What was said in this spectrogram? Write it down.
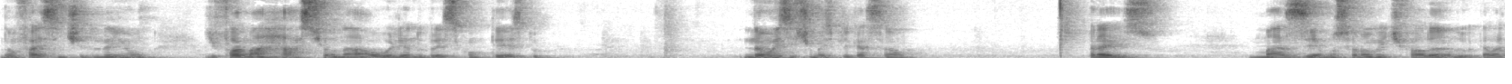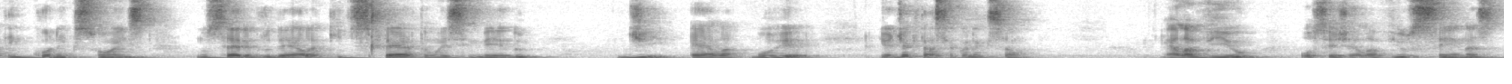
Não faz sentido nenhum. De forma racional, olhando para esse contexto, não existe uma explicação para isso mas emocionalmente falando, ela tem conexões no cérebro dela que despertam esse medo de ela morrer. E onde é que está essa conexão? Ela viu, ou seja, ela viu cenas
